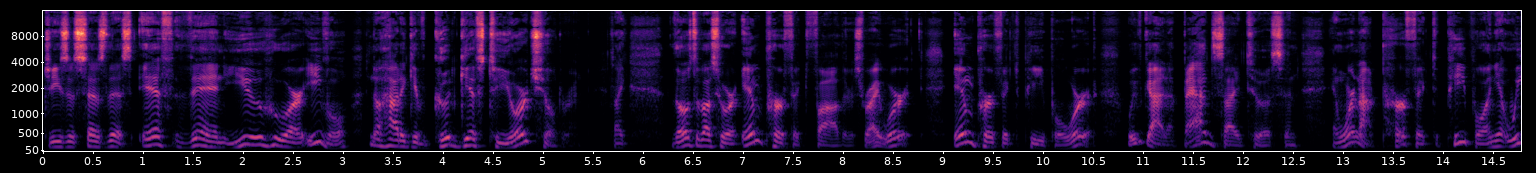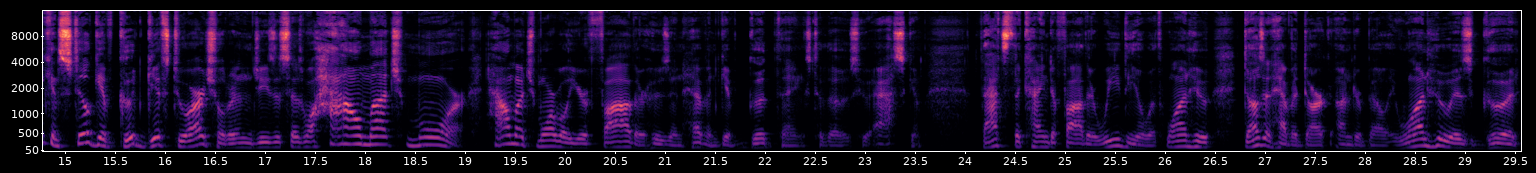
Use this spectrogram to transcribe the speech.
Jesus says this If then you who are evil know how to give good gifts to your children, like those of us who are imperfect fathers, right? We're imperfect people. We're we've got a bad side to us and and we're not perfect people, and yet we can still give good gifts to our children. And Jesus says, "Well, how much more? How much more will your Father who's in heaven give good things to those who ask him?" That's the kind of father we deal with one who doesn't have a dark underbelly, one who is good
